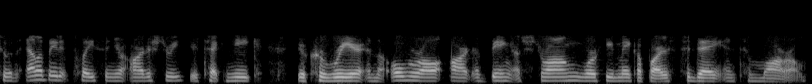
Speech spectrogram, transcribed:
to an elevated place in your artistry, your technique, your career, and the overall art of being a strong working makeup artist today and tomorrow.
